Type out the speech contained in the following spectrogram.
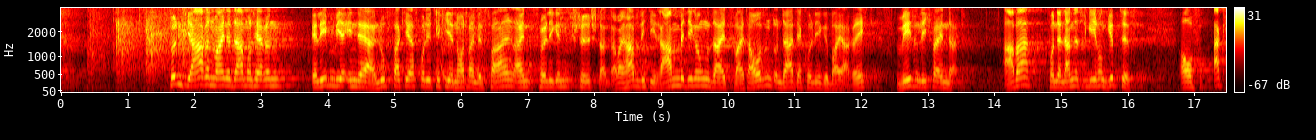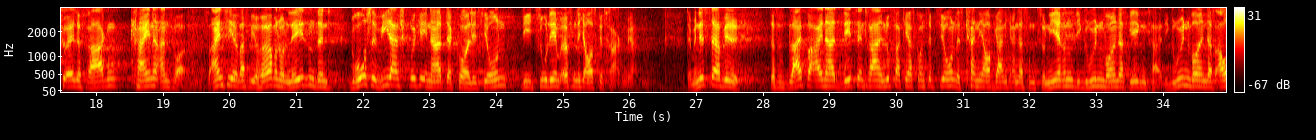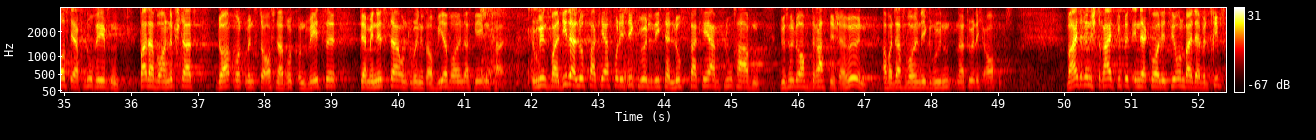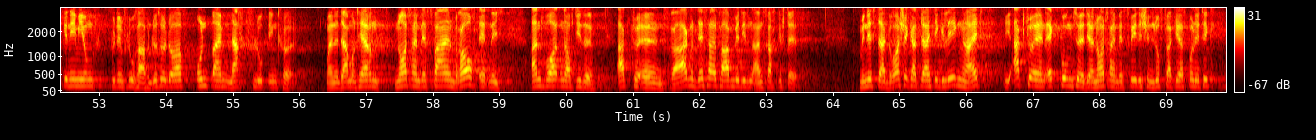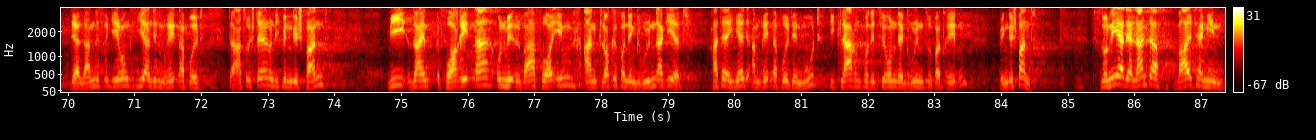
fünf Jahren, meine Damen und Herren, erleben wir in der Luftverkehrspolitik hier in Nordrhein-Westfalen einen völligen Stillstand. Dabei haben sich die Rahmenbedingungen seit 2000, und da hat der Kollege Bayer recht, wesentlich verändert. Aber von der Landesregierung gibt es auf aktuelle Fragen keine Antworten. Das Einzige, was wir hören und lesen, sind große Widersprüche innerhalb der Koalition, die zudem öffentlich ausgetragen werden. Der Minister will, dass es bleibt bei einer dezentralen Luftverkehrskonzeption. Es kann ja auch gar nicht anders funktionieren. Die Grünen wollen das Gegenteil. Die Grünen wollen das Aus der Flughäfen Paderborn-Lippstadt, Dortmund, Münster, Osnabrück und Weze. Der Minister und übrigens auch wir wollen das Gegenteil. Übrigens bei dieser Luftverkehrspolitik würde sich der Luftverkehr am Flughafen Düsseldorf drastisch erhöhen. Aber das wollen die Grünen natürlich auch nicht. Weiteren Streit gibt es in der Koalition bei der Betriebsgenehmigung für den Flughafen Düsseldorf und beim Nachtflug in Köln. Meine Damen und Herren, Nordrhein-Westfalen braucht endlich Antworten auf diese aktuellen Fragen. Und deshalb haben wir diesen Antrag gestellt. Minister Groschek hat gleich die Gelegenheit, die aktuellen Eckpunkte der nordrhein-westfälischen Luftverkehrspolitik der Landesregierung hier an diesem Rednerpult darzustellen. Und ich bin gespannt, wie sein Vorredner unmittelbar vor ihm an Glocke von den Grünen agiert. Hat er hier am Rednerpult den Mut, die klaren Positionen der Grünen zu vertreten? Bin gespannt. So näher der Landtagswahltermin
